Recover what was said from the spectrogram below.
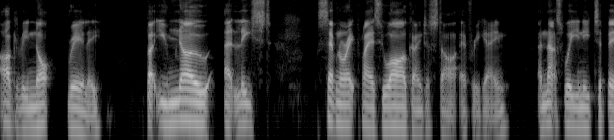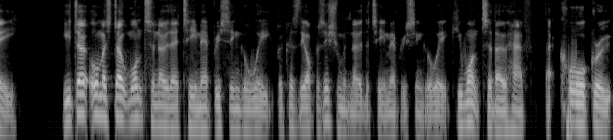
Arguably not really, but you know at least seven or eight players who are going to start every game. And that's where you need to be. you don't almost don't want to know their team every single week because the opposition would know the team every single week. You want to though have that core group,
